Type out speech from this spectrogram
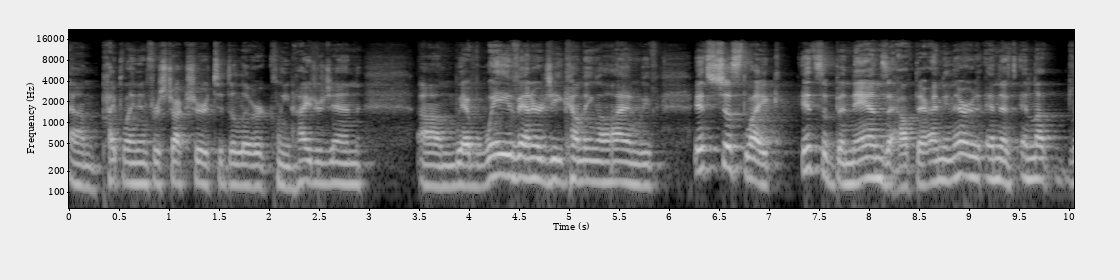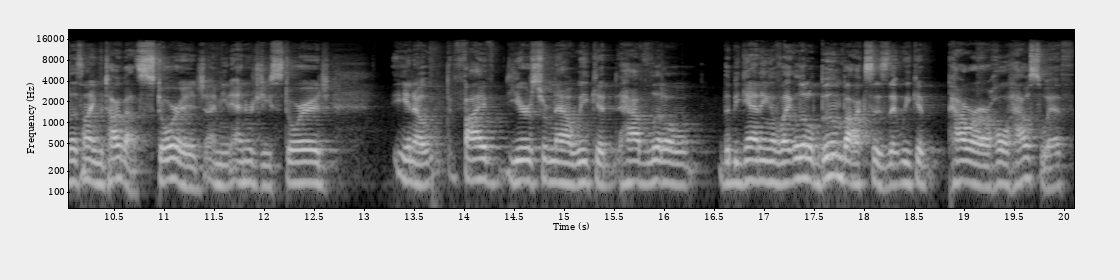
um, pipeline infrastructure to deliver clean hydrogen. Um, we have wave energy coming on. We've it's just like it's a bonanza out there. I mean, there and and let, let's not even talk about storage. I mean, energy storage. You know, five years from now, we could have little the beginning of like little boom boxes that we could power our whole house with.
